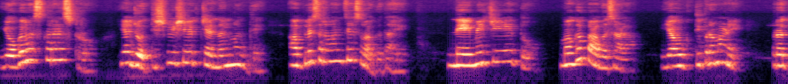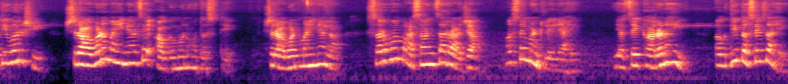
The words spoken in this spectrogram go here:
योगभास्कर ॲस्ट्रो या ज्योतिषविषयक चॅनलमध्ये आपले सर्वांचे स्वागत आहे. नेमेची येतो मग पावसाळा या उक्तीप्रमाणे प्रतिवर्षी श्रावण महिन्याचे आगमन होत असते. श्रावण महिन्याला सर्व मासांचा राजा असे म्हटलेले आहे. याचे कारणही अगदी तसेच आहे.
